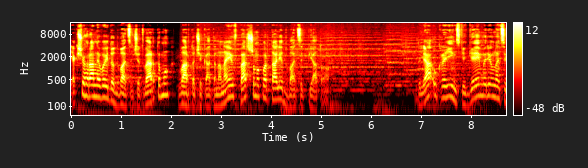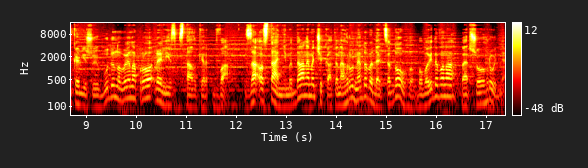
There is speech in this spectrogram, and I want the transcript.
Якщо гра не вийде у 24-му, варто чекати на неї в першому кварталі 25-го. Для українських геймерів найцікавішою буде новина про реліз Stalker 2. За останніми даними, чекати на гру не доведеться довго, бо вийде вона 1 грудня.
